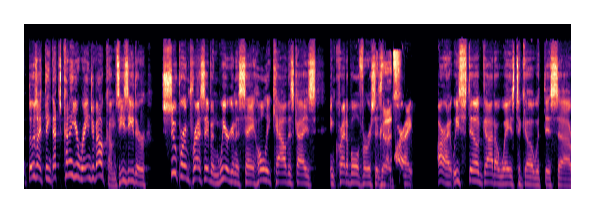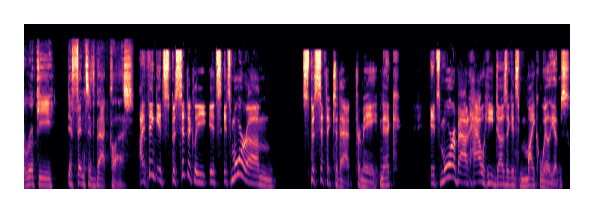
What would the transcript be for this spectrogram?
But those I think that's kind of your range of outcomes. He's either super impressive and we're going to say, "Holy cow, this guy's incredible versus like, all right, all right, we still got a ways to go with this uh, rookie defensive back class. I think it's specifically it's it's more um, specific to that for me, Nick. It's more about how he does against Mike Williams.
